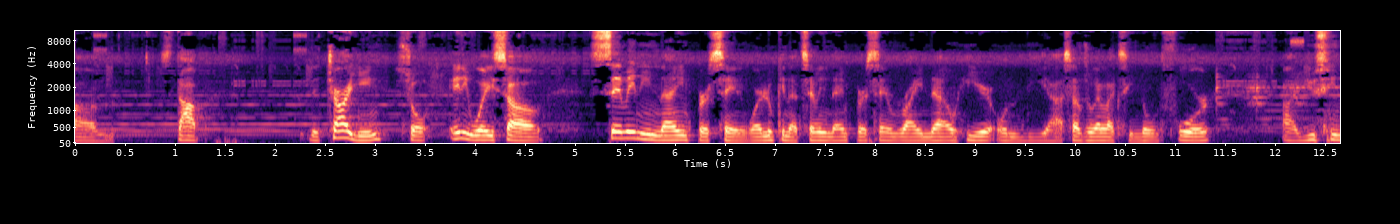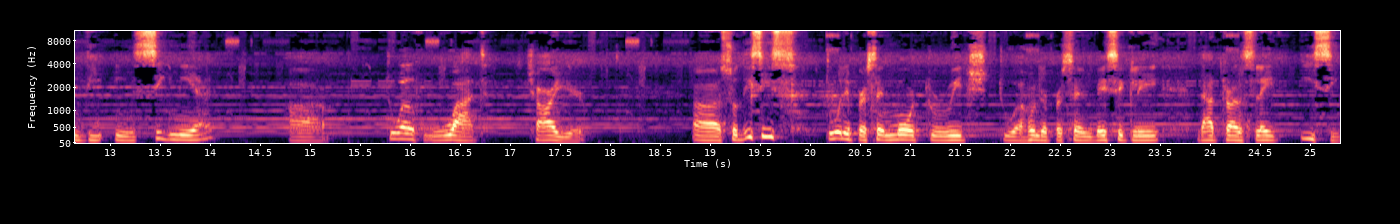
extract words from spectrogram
um, stop the charging. So, anyway, so 79%. We're looking at 79% right now here on the uh, Samsung Galaxy Note 4 uh, using the Insignia uh, 12 watt charger. Uh, so this is 20% more to reach to 100%. Basically, that translates easy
